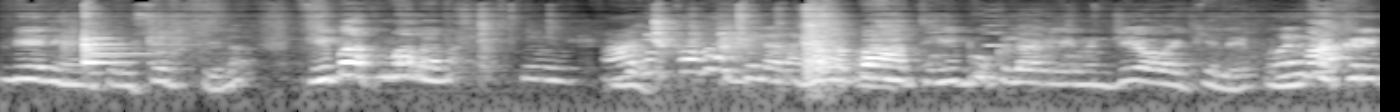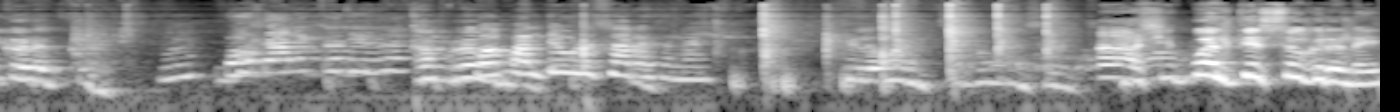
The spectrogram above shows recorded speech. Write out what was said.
पण सोपते ना ही बात मला ना. आणि दिला मला पाहत ही भूक लागली म्हणजे जेवाय केलंय. पण भाकरी कडक कर. भात आणि कधी ग? थांब रं. तेवढं सारायचं नाही. तिला म्हणायचं. अशी बोलते सगळं नाही.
